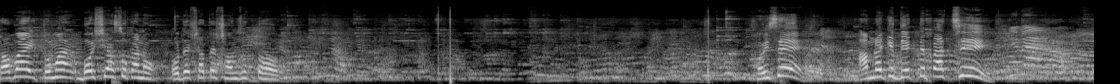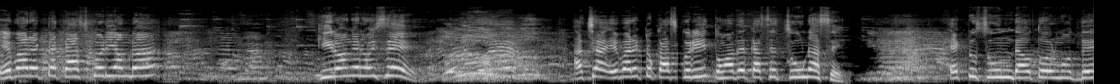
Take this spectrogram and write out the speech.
সবাই, তোমার বসে আছো কেন? ওদের সাথে সংযুক্ত হও। হয়েছে? আমরা কি দেখতে পাচ্ছি? এবার একটা কাজ করি আমরা। কি রঙের হয়েছে? আচ্ছা এবার একটু কাজ করি। তোমাদের কাছে চুন আছে। একটু চুন দাও তোর মধ্যে।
